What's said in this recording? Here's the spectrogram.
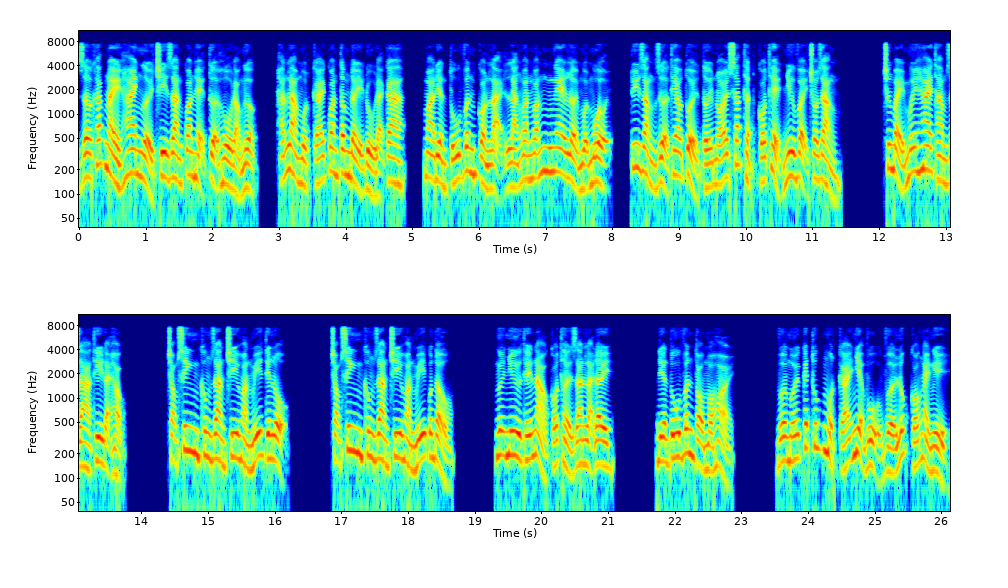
giờ khác này hai người chi gian quan hệ tựa hồ đảo ngược, hắn là một cái quan tâm đầy đủ đại ca, mà Điền Tú Vân còn lại là ngoan ngoãn nghe lời muội muội, tuy rằng dựa theo tuổi tới nói xác thật có thể như vậy cho rằng. Chương 72 tham gia thi đại học. Trọng sinh không gian chi hoàn mỹ tiên lộ. Trọng sinh không gian chi hoàn mỹ quân tẩu. Ngươi như thế nào có thời gian lại đây? Điền Tú Vân tò mò hỏi. Vừa mới kết thúc một cái nhiệm vụ vừa lúc có ngày nghỉ.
